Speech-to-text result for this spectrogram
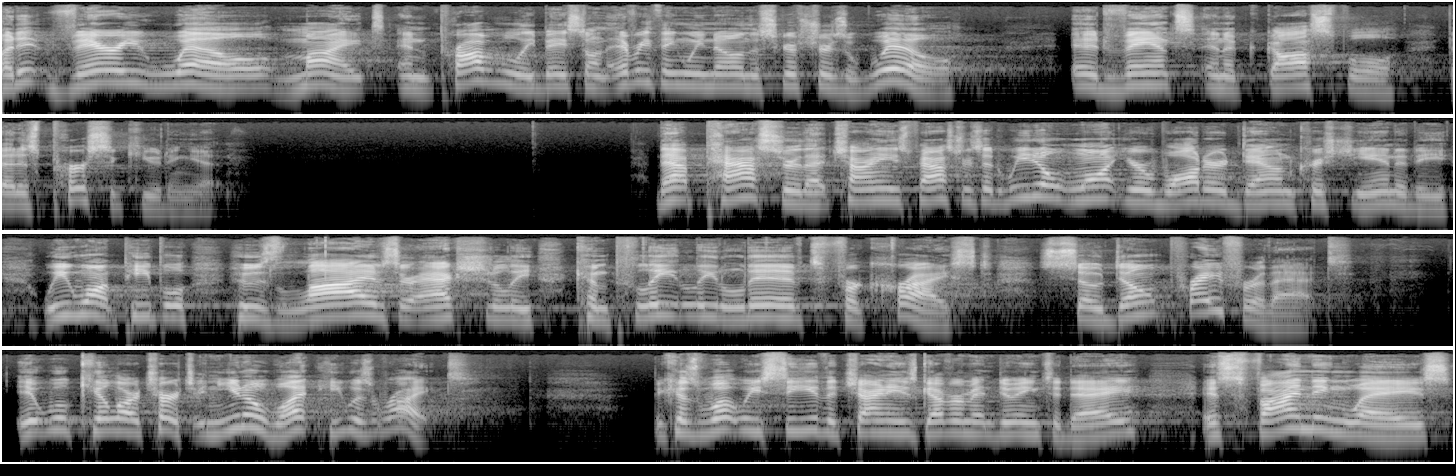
but it very well might, and probably based on everything we know in the scriptures, will advance in a gospel that is persecuting it. That pastor, that Chinese pastor, said, We don't want your watered down Christianity. We want people whose lives are actually completely lived for Christ. So don't pray for that. It will kill our church. And you know what? He was right. Because what we see the Chinese government doing today is finding ways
